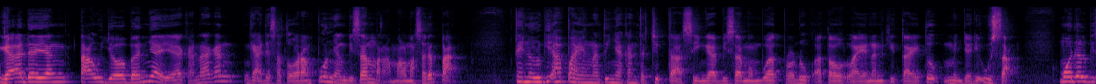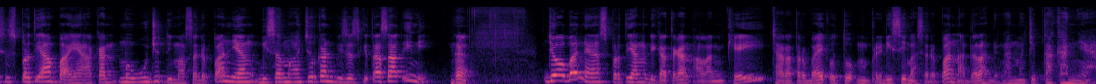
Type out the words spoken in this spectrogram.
nggak ada yang tahu jawabannya ya, karena kan nggak ada satu orang pun yang bisa meramal masa depan. Teknologi apa yang nantinya akan tercipta sehingga bisa membuat produk atau layanan kita itu menjadi usang? Model bisnis seperti apa yang akan mewujud di masa depan yang bisa menghancurkan bisnis kita saat ini? Nah, Jawabannya, seperti yang dikatakan Alan Kay, cara terbaik untuk memprediksi masa depan adalah dengan menciptakannya.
